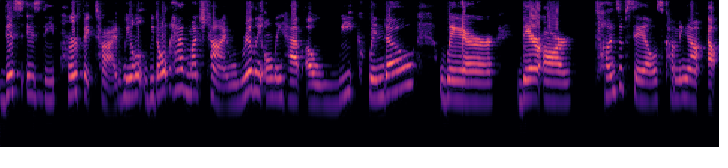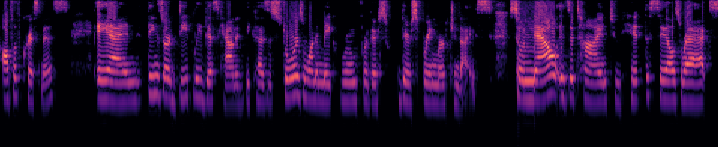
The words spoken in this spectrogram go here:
this is the perfect time. We don't, we don't have much time. We really only have a week window where there are tons of sales coming out, out off of Christmas and things are deeply discounted because the stores want to make room for their their spring merchandise. So now is a time to hit the sales racks,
